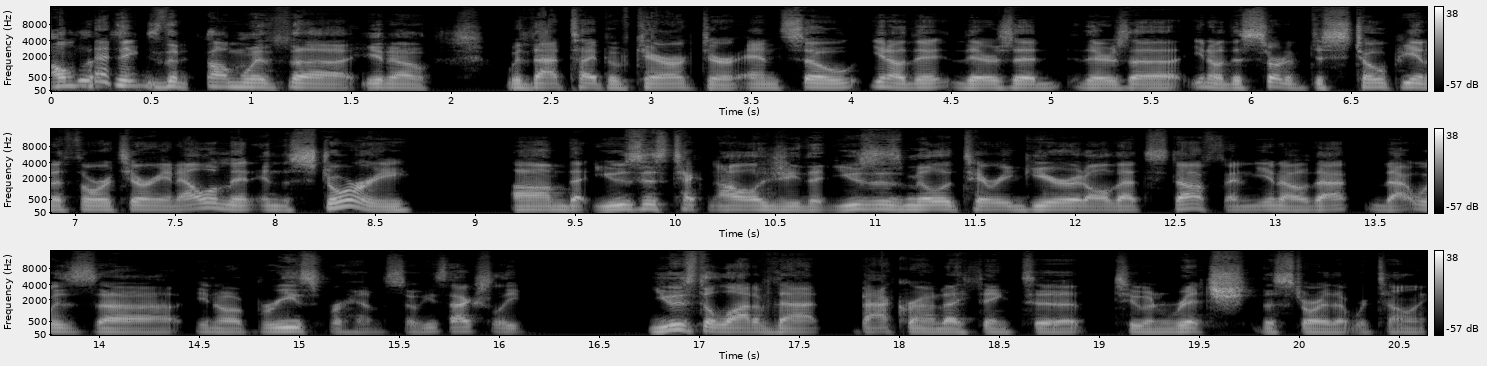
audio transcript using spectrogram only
all, the things that come with, uh, you know, with that type of character. And so, you know, the, there's a, there's a, you know, this sort of dystopian authoritarian element in the story, um, that uses technology, that uses military gear and all that stuff. And, you know, that, that was, uh, you know, a breeze for him. So he's actually used a lot of that background, I think, to, to enrich the story that we're telling.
